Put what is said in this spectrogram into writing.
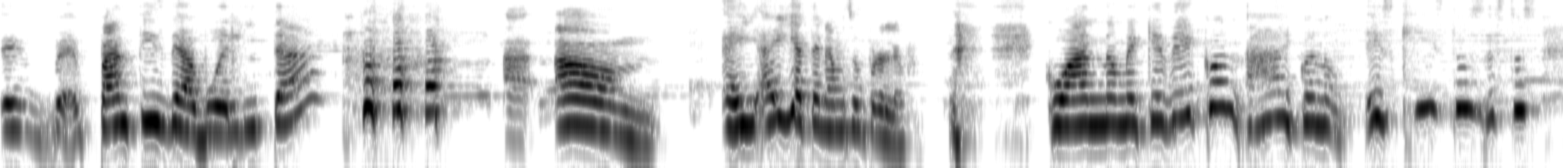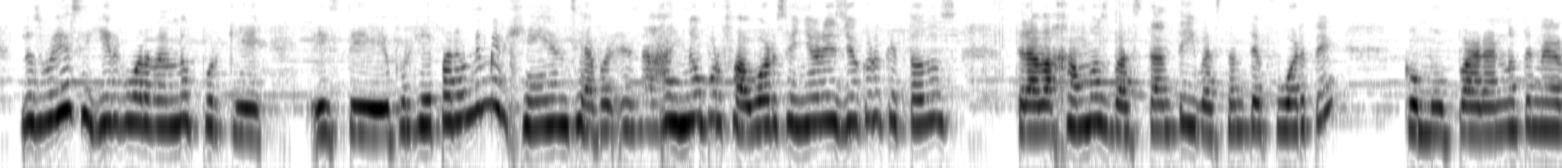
eh, panties de abuelita, ah, um, ahí, ahí ya tenemos un problema. Cuando me quedé con, ay, cuando, es que estos, estos los voy a seguir guardando porque, este, porque para una emergencia, ay, no, por favor, señores, yo creo que todos trabajamos bastante y bastante fuerte como para no tener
